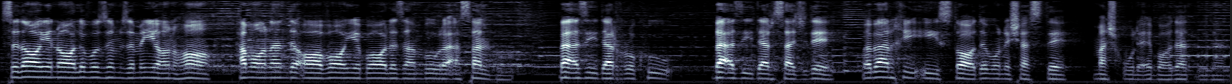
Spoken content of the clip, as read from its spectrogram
صدای ناله و زمزمه آنها همانند آوای بال زنبور اصل بود. بعضی در رکوع بعضی در سجده و برخی ایستاده و نشسته مشغول عبادت بودند.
